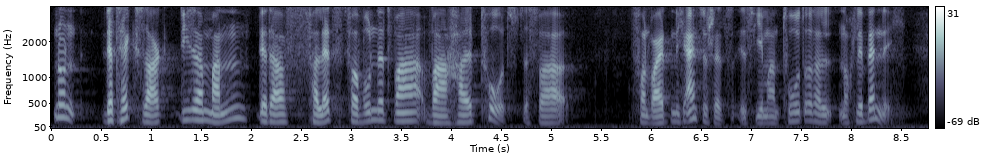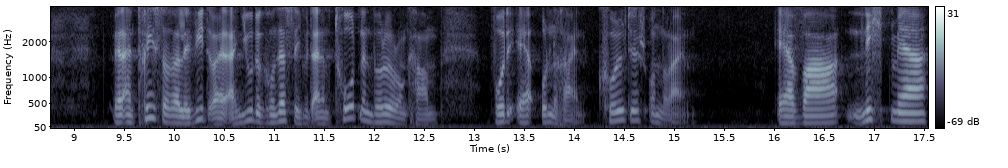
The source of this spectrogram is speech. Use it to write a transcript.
Nun, der Text sagt, dieser Mann, der da verletzt, verwundet war, war halbtot. Das war von weitem nicht einzuschätzen. Ist jemand tot oder noch lebendig? Wenn ein Priester oder Levit oder ein Jude grundsätzlich mit einem Toten in Berührung kam, wurde er unrein, kultisch unrein. Er war nicht mehr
